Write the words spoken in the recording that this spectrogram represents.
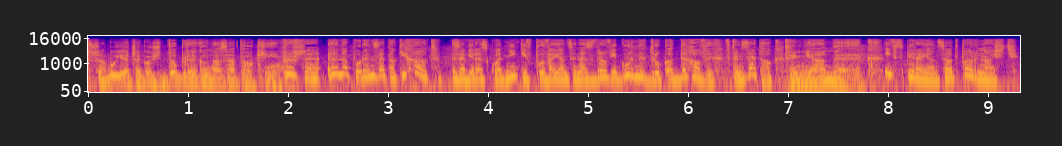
Potrzebuję czegoś dobrego na zatoki. Proszę, Renopuren Zatoki Hot. Zawiera składniki wpływające na zdrowie górnych dróg oddechowych, w tym zatok. Tymianek. I wspierające odporność.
